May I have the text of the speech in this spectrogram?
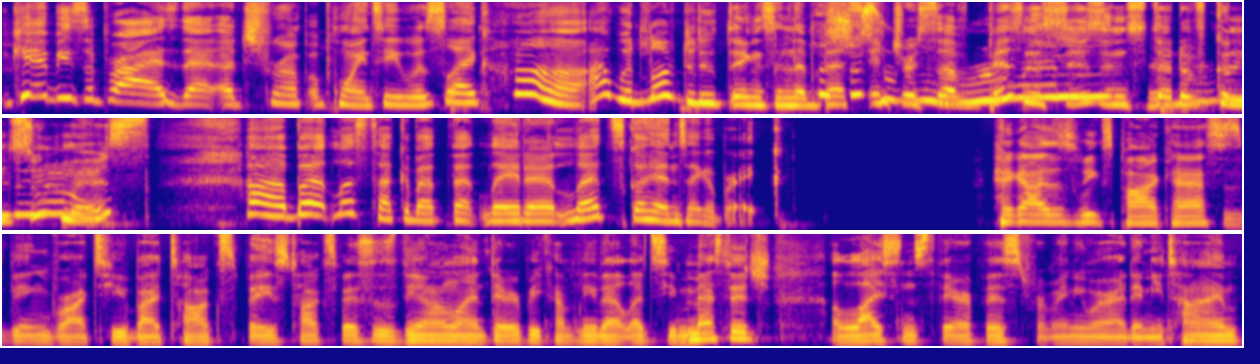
you can't be surprised that a Trump appointee was like, "Huh, I would love to do things in the best interests of businesses instead of consumers." Uh, but let's talk about that later. Let's go ahead and take a break. Hey guys, this week's podcast is being brought to you by Talkspace. Talkspace is the online therapy company that lets you message a licensed therapist from anywhere at any time.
